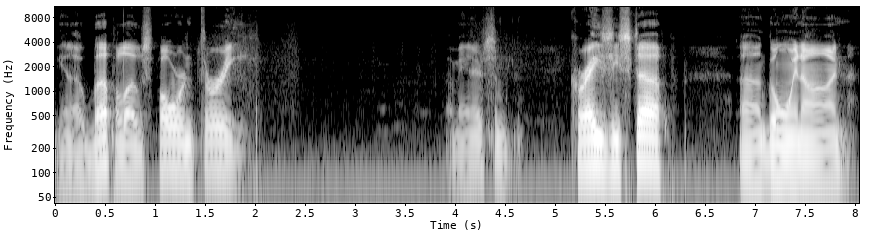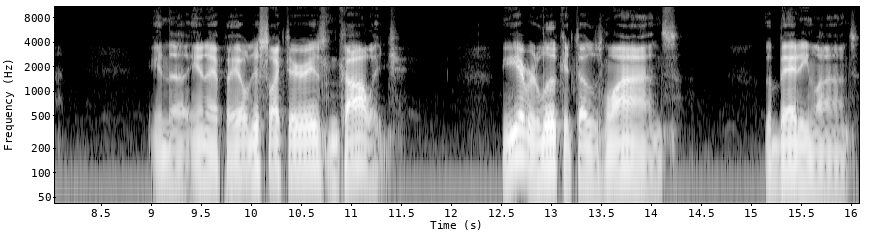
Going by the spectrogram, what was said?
You know, Buffalo's four and three. I mean, there's some crazy stuff uh, going on in the NFL, just like there is in college. You ever look at those lines, the betting lines?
